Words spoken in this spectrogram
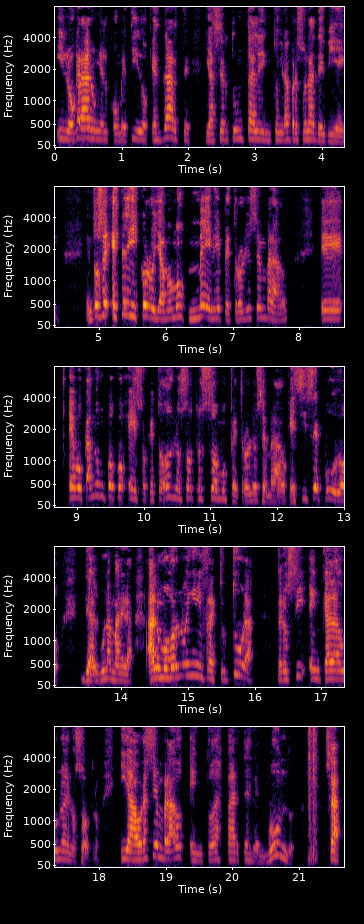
y lograron el cometido, que es darte y hacerte un talento y una persona de bien. Entonces, este disco lo llamamos Mene, Petróleo Sembrado, eh, evocando un poco eso, que todos nosotros somos petróleo sembrado, que sí se pudo de alguna manera, a lo mejor no en infraestructura, pero sí en cada uno de nosotros. Y ahora sembrados en todas partes del mundo. O sea,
